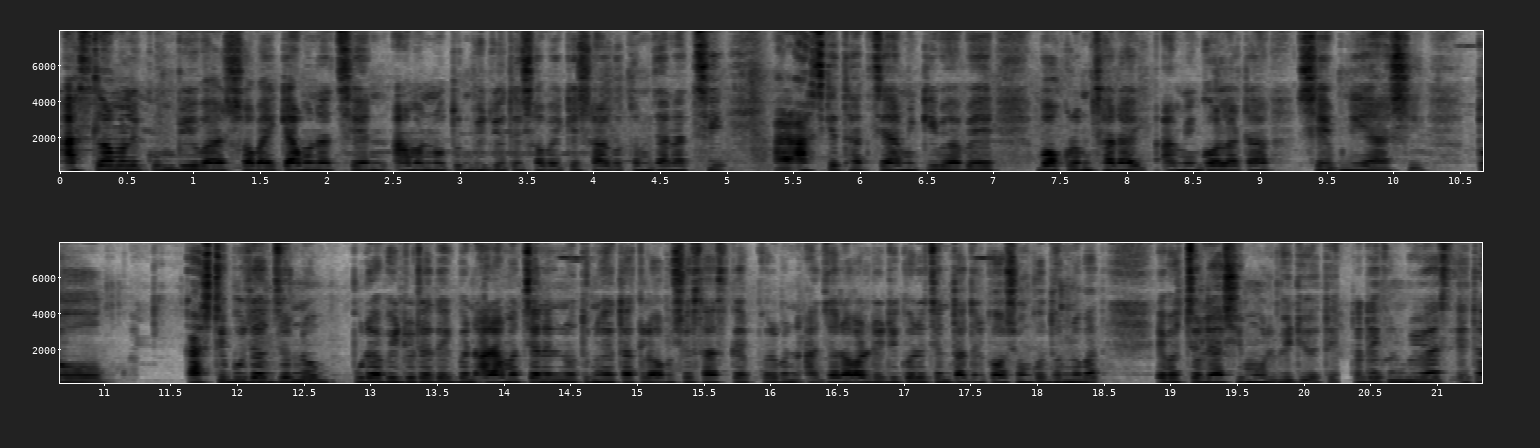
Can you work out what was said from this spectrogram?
আসসালামু আলাইকুম ভিউয়ার সবাই কেমন আছেন? আমার নতুন ভিডিওতে সবাইকে স্বাগতম জানাচ্ছি। আর আজকে থাকছে আমি কীভাবে বক্রম ছাড়াই আমি গলাটা শেপ নিয়ে আসি। তো কাজটি বোঝার জন্য পুরো ভিডিওটা দেখবেন। আর আমার চ্যানেল নতুন হয়ে থাকলে অবশ্যই সাবস্ক্রাইব করবেন। আর যারা অলরেডি করেছেন, তাদেরকে অসংখ্য ধন্যবাদ। এবার চলে আসি মূল ভিডিওতে। তো দেখুন ভিউয়ার্স, এটা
